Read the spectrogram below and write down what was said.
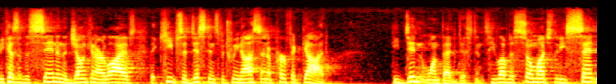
because of the sin and the junk in our lives that keeps a distance between us and a perfect God. He didn't want that distance. He loved us so much that he sent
